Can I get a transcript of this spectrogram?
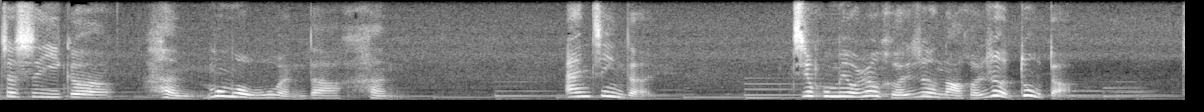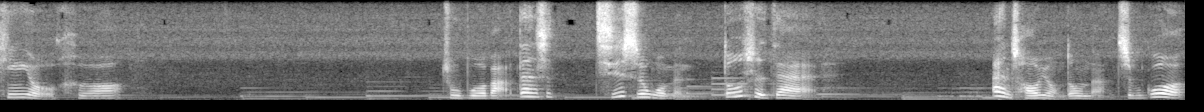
这是一个很默默无闻的、很安静的。”几乎没有任何热闹和热度的听友和主播吧，但是其实我们都是在暗潮涌动的，只不过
